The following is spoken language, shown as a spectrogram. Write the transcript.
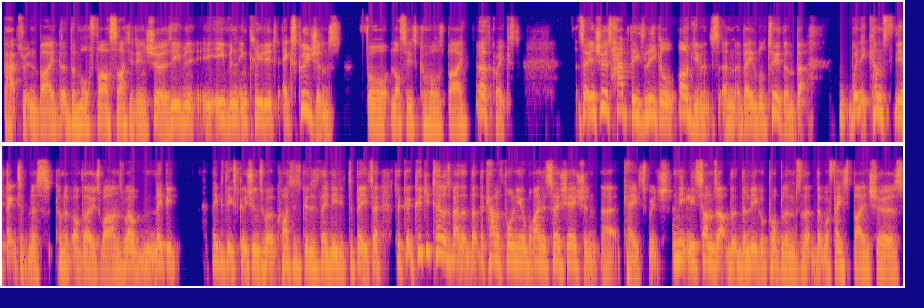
perhaps written by the, the more far-sighted insurers, even even included exclusions for losses caused by earthquakes. So insurers have these legal arguments and available to them, but when it comes to the effectiveness kind of of those ones, well, maybe maybe the exclusions weren't quite as good as they needed to be. So, so could you tell us about the, the, the California Wine Association uh, case, which neatly sums up the, the legal problems that, that were faced by insurers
